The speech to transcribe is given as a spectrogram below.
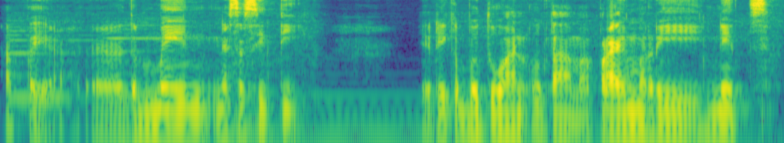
apa ya, uh, the main necessity. Jadi kebutuhan utama, primary needs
